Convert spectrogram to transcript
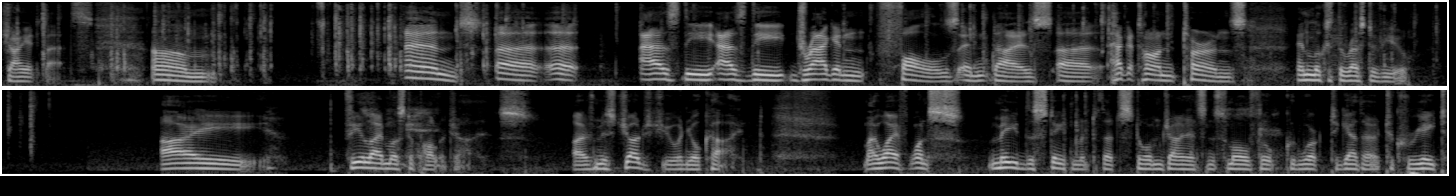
giant bats, um, and uh, uh, as the as the dragon falls and dies, uh, Hekaton turns and looks at the rest of you. I feel I must apologize. I've misjudged you and your kind. My wife once made the statement that storm giants and small folk could work together to create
